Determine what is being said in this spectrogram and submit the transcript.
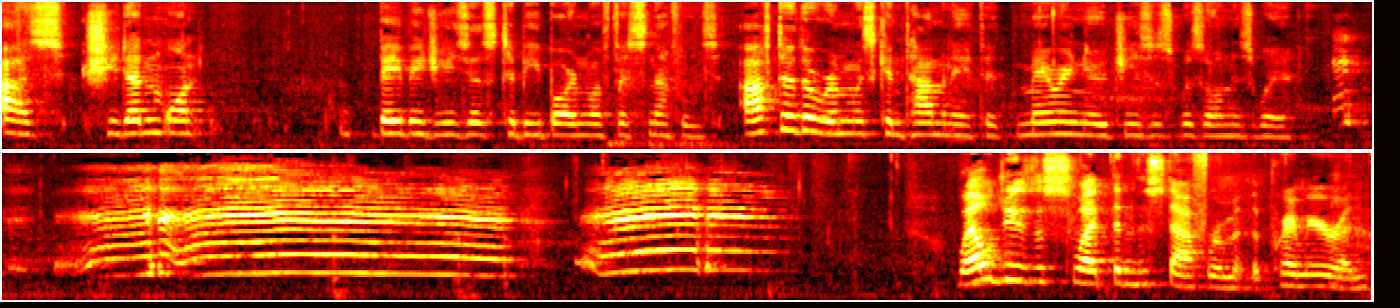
As she didn't want baby Jesus to be born with the sniffles. After the room was contaminated, Mary knew Jesus was on his way. While Jesus slept in the staff room at the Premier Inn,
